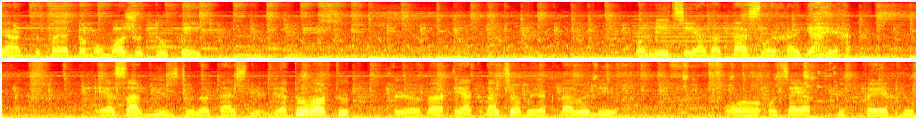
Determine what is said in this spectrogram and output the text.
Якби, поэтому можу тупить. Поліція на Теслу ганяє. Я сам їздю на Теслі. Я думав тут е, на, як на цьому, як на рулі. О, оце я підпихнув.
